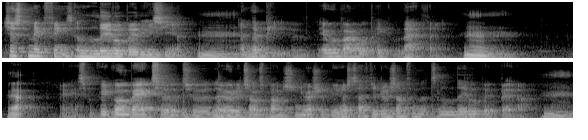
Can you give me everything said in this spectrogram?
just make things a little bit easier, mm. and then everybody will pick that thing. Mm. Yeah. Yes, we're going back to, to the early talks about entrepreneurship. You just have to do something that's a little bit better. Mm.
